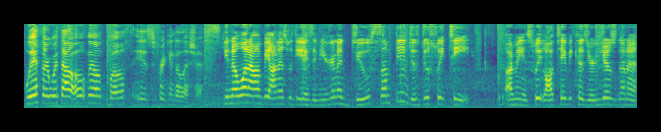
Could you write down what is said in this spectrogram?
with or without oat milk. Both is freaking delicious. You know what? I'm gonna be honest with you guys. If you're gonna do something, just do sweet tea. I mean, sweet latte because you're just gonna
